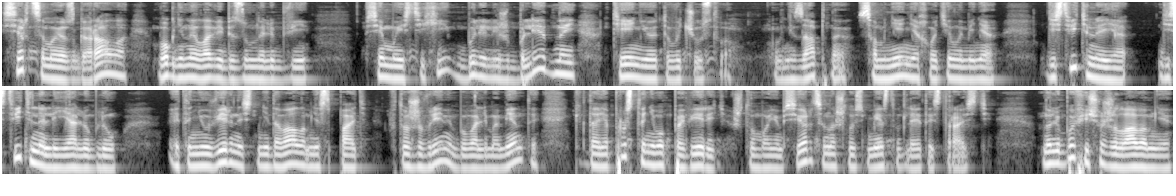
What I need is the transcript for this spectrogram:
Сердце мое сгорало в огненной лаве безумной любви. Все мои стихи были лишь бледной тенью этого чувства. Внезапно сомнение охватило меня. Действительно я, действительно ли я люблю? Эта неуверенность не давала мне спать. В то же время бывали моменты, когда я просто не мог поверить, что в моем сердце нашлось место для этой страсти. Но любовь еще жила во мне.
